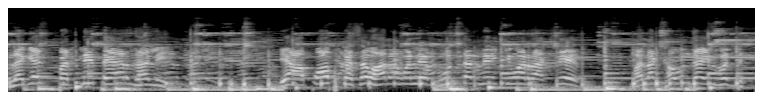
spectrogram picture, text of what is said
लगेच पत्नी तयार झाली. हे आपोआप कसं व्हायला म्हणले? भूत तर नाही किंवा राक्षस मला खाऊन जाईल म्हणले.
